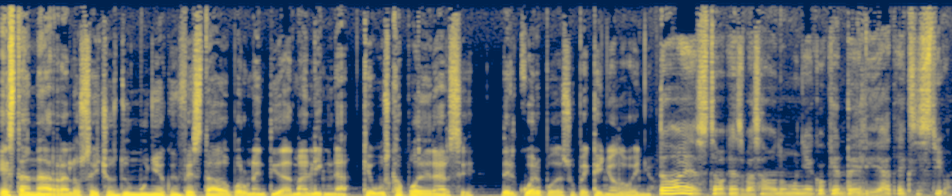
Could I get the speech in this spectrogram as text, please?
Esta narra los hechos de un muñeco infestado por una entidad maligna que busca apoderarse del cuerpo de su pequeño dueño. Todo esto es basado en un muñeco que en realidad existió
